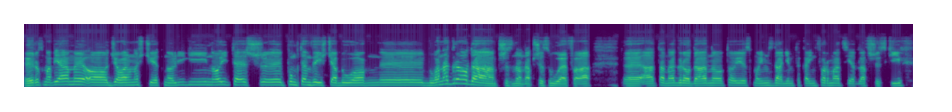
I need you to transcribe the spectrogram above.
rozmawiamy o działalności Etnoligi, no i też e, punktem wyjścia było, e, była nagroda przyznana przez UEFA, e, a ta nagroda, no to jest moim zdaniem taka informacja dla wszystkich,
